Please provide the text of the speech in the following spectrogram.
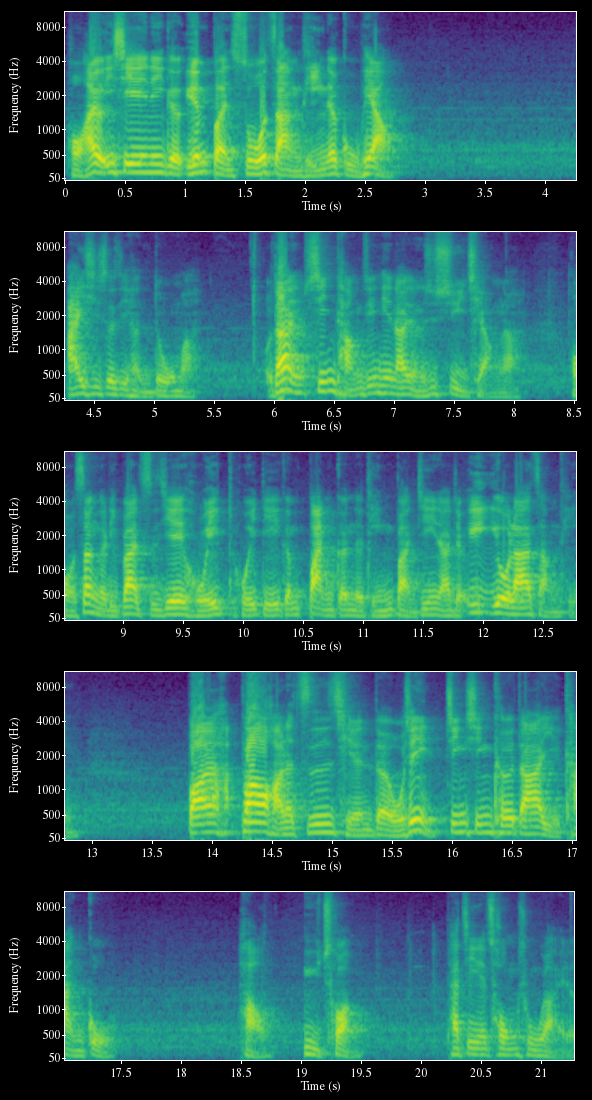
哦，还有一些那个原本所涨停的股票，IC 设计很多嘛。我当然新塘今天来讲是续强啦。哦，上个礼拜直接回回跌跟半根的停板，今天来讲，咦，又拉涨停，包包含了之前的，我相信金星科大家也看过，好，预创，它今天冲出来了，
